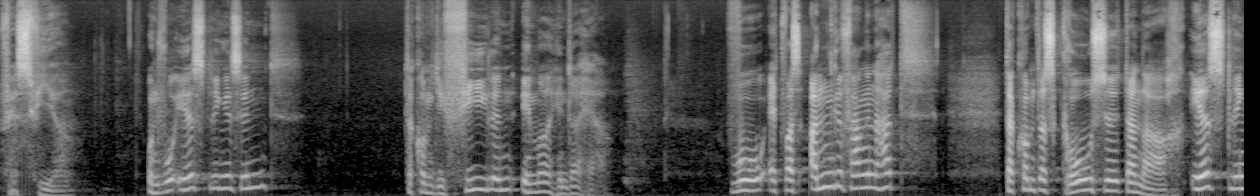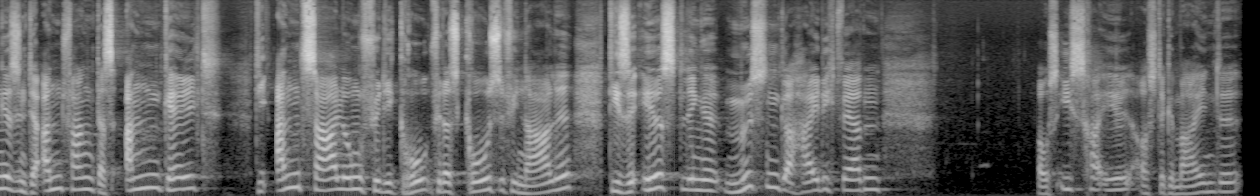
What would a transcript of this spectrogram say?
Vers 4. Und wo Erstlinge sind, da kommen die vielen immer hinterher. Wo etwas angefangen hat, da kommt das Große danach. Erstlinge sind der Anfang, das Angeld, die Anzahlung für, die, für das große Finale. Diese Erstlinge müssen geheiligt werden aus Israel, aus der Gemeinde,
